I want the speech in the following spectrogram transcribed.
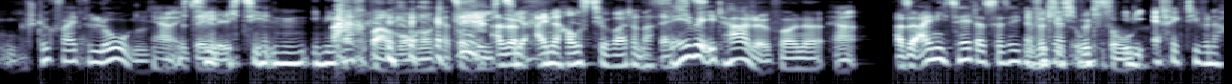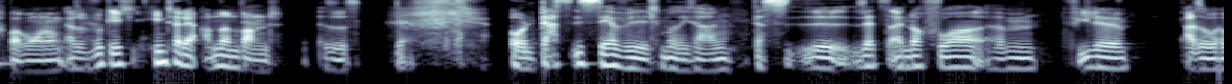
ein Stück weit gelogen. ja, ich ziehe ich zieh in, in die Nachbarwohnung tatsächlich. Ich Also- ziehe eine Haustür weiter nach rechts. Selbe Etage, Freunde. Ja. Also eigentlich zählt das tatsächlich Ja, wirklich, wirklich in die effektive Nachbarwohnung. Also wirklich hinter der anderen Wand ist es. Ja. Und das ist sehr wild, muss ich sagen. Das äh, setzt einen doch vor ähm, viele, also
